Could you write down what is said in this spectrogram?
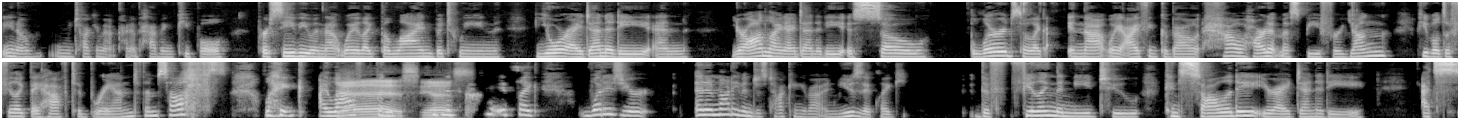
you know talking about kind of having people perceive you in that way like the line between your identity and your online identity is so blurred so like in that way i think about how hard it must be for young people to feel like they have to brand themselves like i laugh yes, but yes. It's, it's like what is your and i'm not even just talking about in music like the feeling the need to consolidate your identity at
